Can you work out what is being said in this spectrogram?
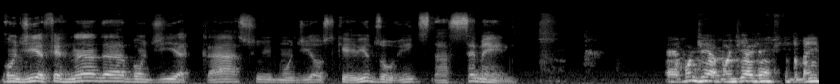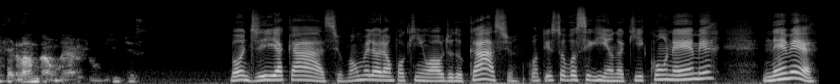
Bom dia, Fernanda. Bom dia, Cássio. E bom dia aos queridos ouvintes da CBN. É, bom dia, bom dia, gente. Tudo bem? Fernanda, Alberto, ouvintes. Bom dia, Cássio. Vamos melhorar um pouquinho o áudio do Cássio? Enquanto isso, eu vou seguindo aqui com o Nemer. Nemer,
